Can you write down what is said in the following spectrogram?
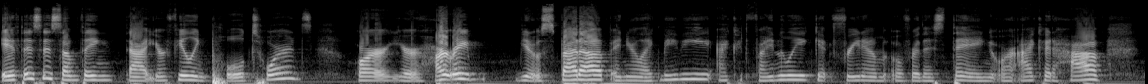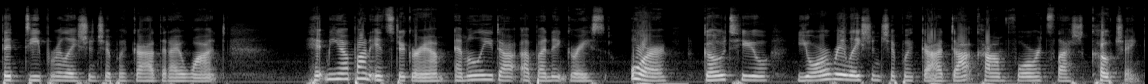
If this is something that you're feeling pulled towards, or your heart rate you know, sped up and you're like, maybe I could finally get freedom over this thing, or I could have the deep relationship with God that I want, hit me up on Instagram, emily.abundantgrace, or go to yourrelationshipwithgod.com forward slash coaching.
